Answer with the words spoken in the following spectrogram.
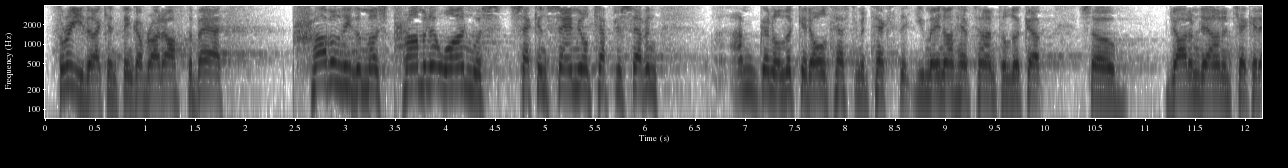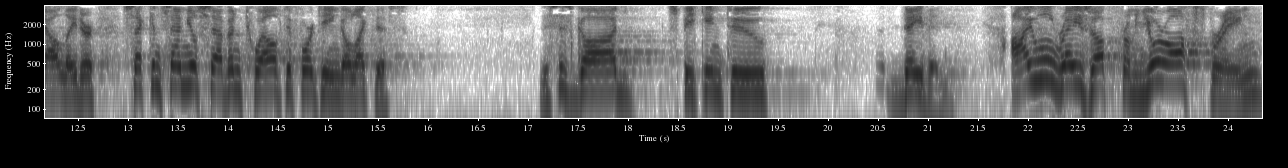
three that I can think of right off the bat. Probably the most prominent one was 2 Samuel chapter 7. I'm going to look at Old Testament texts that you may not have time to look up, so jot them down and check it out later. 2 Samuel 7, 12 to 14 go like this. This is God speaking to David. I will raise up from your offspring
